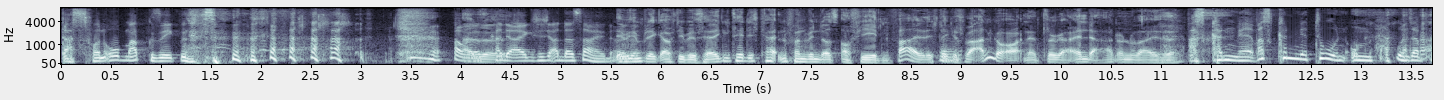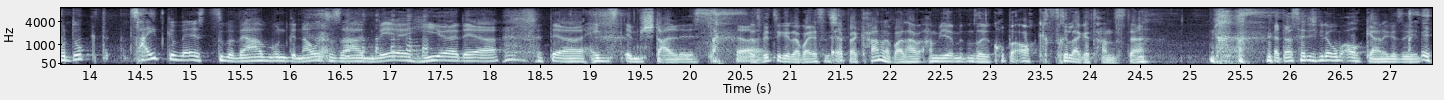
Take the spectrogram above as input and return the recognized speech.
das von oben abgesegnet ist. Aber Also- das kann ja eigentlich nicht anders sein. Im Also- Hinblick auf die bisherigen Tätigkeiten von Windows auf jeden Fall. Ich denke, es war angeordnet sogar in der Art und Weise. Was können wir, was können wir tun, um unser Produkt zeitgemäß zu bewerben und genau zu sagen, wer hier der, der Hengst im Stall ist? Ja. Das Witzige dabei ist, ich habe bei Karneval haben haben wir mit unserer Gruppe auch Thriller getanzt, ja? Ja, das hätte ich wiederum auch gerne gesehen.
